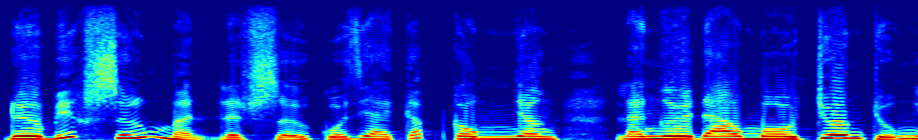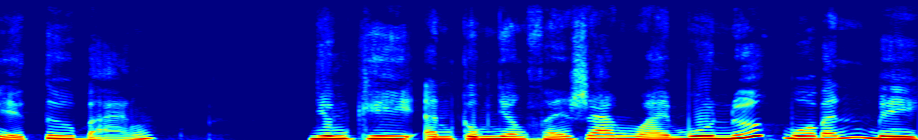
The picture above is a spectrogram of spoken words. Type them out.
đều biết sứ mệnh lịch sử của giai cấp công nhân là người đào mồ chôn chủ nghĩa tư bản. Nhưng khi anh công nhân phải ra ngoài mua nước, mua bánh mì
